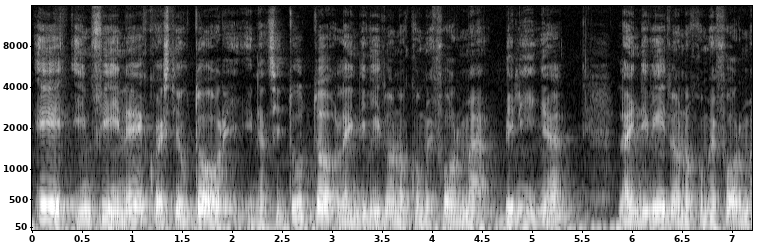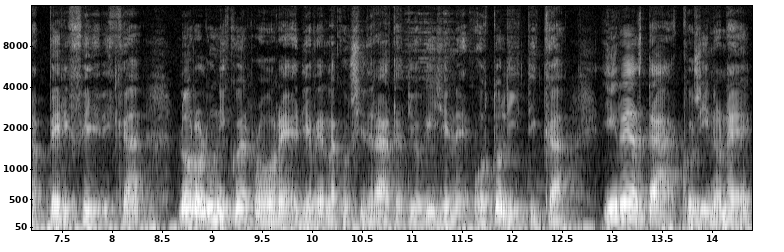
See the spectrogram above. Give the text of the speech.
e infine questi autori innanzitutto la individuano come forma benigna la individuano come forma periferica, loro l'unico errore è di averla considerata di origine otolitica, in realtà così non è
